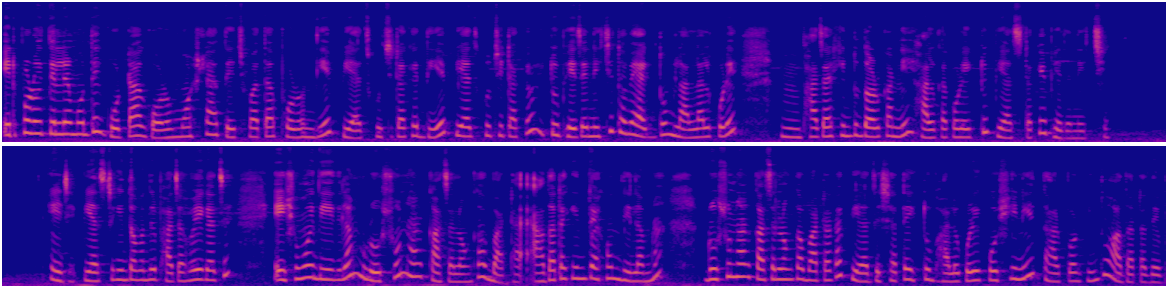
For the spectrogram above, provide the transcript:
এরপর ওই তেলের মধ্যে গোটা গরম মশলা, তেজপাতা, ফোড়ন দিয়ে পেঁয়াজ কুচিটাকে দিয়ে, পেঁয়াজ কুচিটাকেও একটু ভেজে নিচ্ছি, তবে একদম লাল লাল করে ভাজার কিন্তু দরকার নেই, হালকা করে একটু পেঁয়াজটাকে ভেজে নিচ্ছি। এই যে, পেঁয়াজটা কিন্তু আমাদের ভাজা হয়ে গেছে। এই সময় দিয়ে দিলাম রসুন আর কাঁচা লঙ্কা বাটা। আদাটা কিন্তু এখন দিলাম না। রসুন আর কাঁচা লঙ্কা বাটাটা পেঁয়াজের সাথে একটু ভালো করে কষিয়ে নিয়ে তারপর কিন্তু আদাটা দেব।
